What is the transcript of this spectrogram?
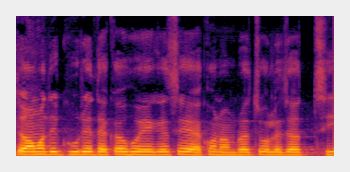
তো আমাদের ঘুরে দেখা হয়ে গেছে, এখন আমরা চলে যাচ্ছি।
